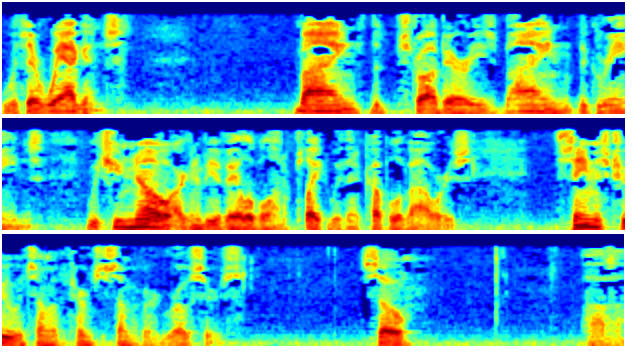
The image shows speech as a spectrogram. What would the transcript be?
with their wagons buying the strawberries, buying the greens, which you know are going to be available on a plate within a couple of hours. Same is true in some of terms of some of our grocers. So uh,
